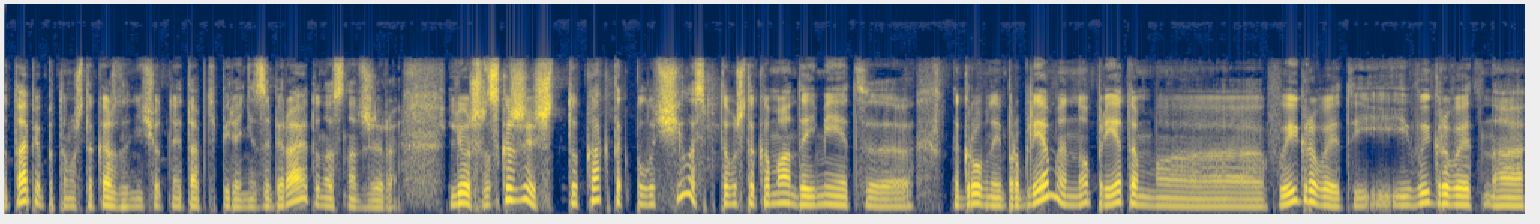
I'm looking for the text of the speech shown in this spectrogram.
этапе, потому что каждый нечетный этап теперь они забирают у нас на Джира. Леш, расскажи, что как так получилось? Потому что команда имеет э, огромные проблемы, но при этом э, выигрывает и, и выигрывает на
